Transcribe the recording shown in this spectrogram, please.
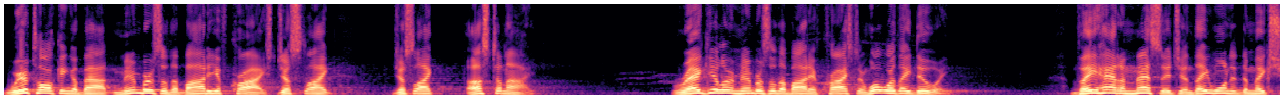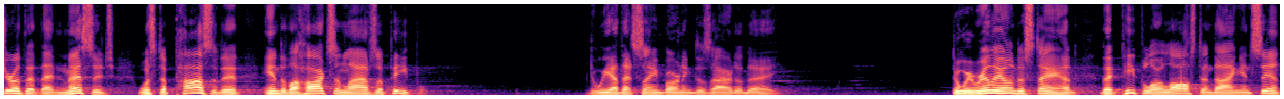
We're talking about members of the body of Christ, just like, just like us tonight. Regular members of the body of Christ, and what were they doing? They had a message and they wanted to make sure that that message was deposited into the hearts and lives of people. Do we have that same burning desire today? Do we really understand that people are lost and dying in sin,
